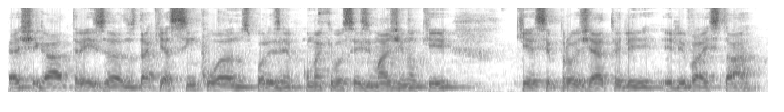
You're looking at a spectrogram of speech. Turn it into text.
é, chegar a três anos, daqui a cinco anos, por exemplo. Como é que vocês imaginam que que esse projeto ele ele vai estar,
